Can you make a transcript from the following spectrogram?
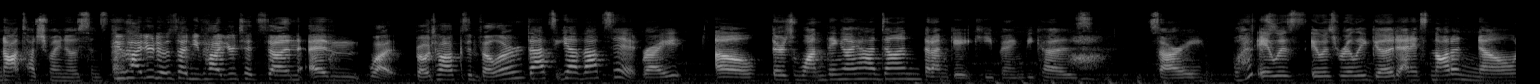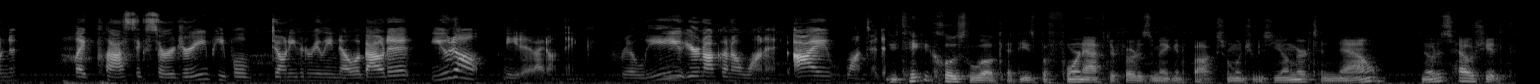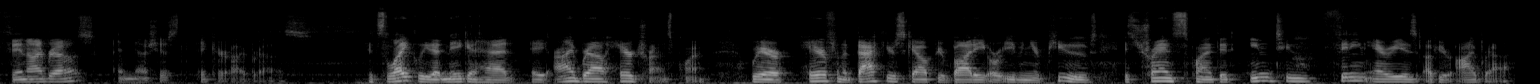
not touched my nose since then. You've had your nose done, you've had your tits done, and what? Botox and filler? That's yeah, that's it, right? Oh, there's one thing I had done that I'm gatekeeping because sorry. What? It was it was really good and it's not a known like plastic surgery. People don't even really know about it. You don't need it, I don't think. really. You, you're not gonna want it. I wanted If you take a close look at these before and after photos of Megan Fox from when she was younger to now, notice how she had thin eyebrows and now she has thicker eyebrows. It's likely that Megan had a eyebrow hair transplant, where hair from the back of your scalp, your body, or even your pubes is transplanted into fitting areas of your eyebrow.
